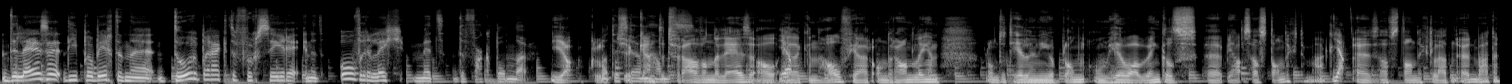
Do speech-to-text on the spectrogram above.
de Leize die probeert een eh, doorbraak te forceren in het overleg met de vakbonden. Ja, klopt. Je kent hand? het verhaal van de Leize al eigenlijk een half jaar onderhandelingen rond het hele nieuwe plan om heel wat winkels eh, ja, zelfstandig te maken, Ja. eh, zelfstandig te laten uitbaten.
